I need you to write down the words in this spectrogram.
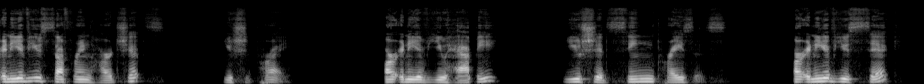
any of you suffering hardships? You should pray. Are any of you happy? You should sing praises. Are any of you sick?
